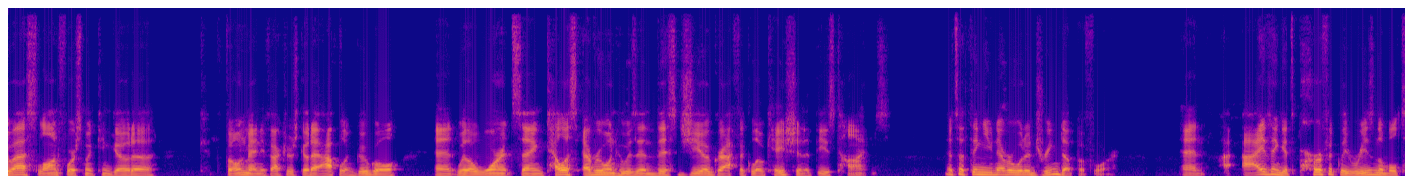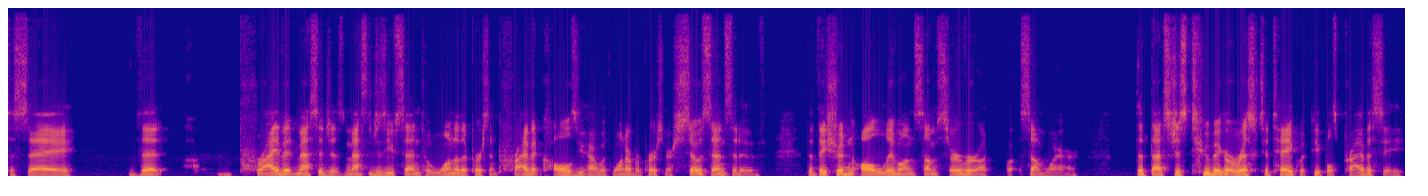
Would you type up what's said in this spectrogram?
US, law enforcement can go to phone manufacturers, go to Apple and Google and with a warrant saying, tell us everyone who is in this geographic location at these times. It's a thing you never would have dreamed of before. And I think it's perfectly reasonable to say that uh, private messages, messages you send to one other person, private calls you have with one other person are so sensitive that they shouldn't all live on some server uh, somewhere, that that's just too big a risk to take with people's privacy.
